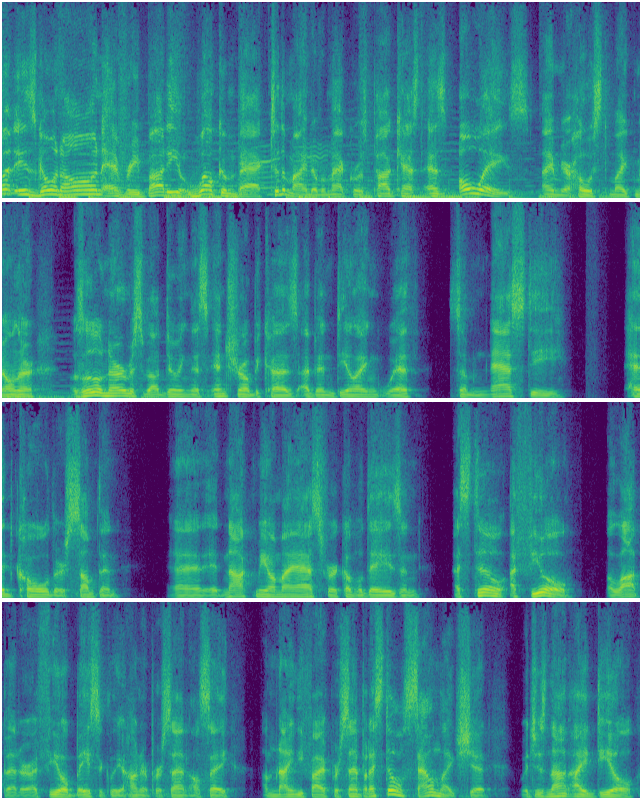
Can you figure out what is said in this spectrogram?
What is going on, everybody? Welcome back to the Mind Over Macros podcast. As always, I am your host, Mike Milner. I was a little nervous about doing this intro because I've been dealing with some nasty head cold or something, and it knocked me on my ass for a couple days. And I still, I feel a lot better. I feel basically 100%. I'll say I'm 95%, but I still sound like shit, which is not ideal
